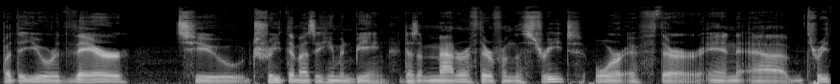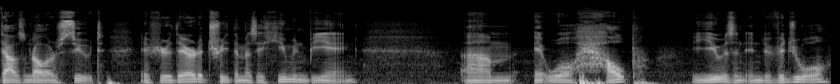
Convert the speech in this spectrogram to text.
but that you are there to treat them as a human being. It doesn't matter if they're from the street or if they're in a $3,000 suit. If you're there to treat them as a human being, um, it will help you as an individual.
